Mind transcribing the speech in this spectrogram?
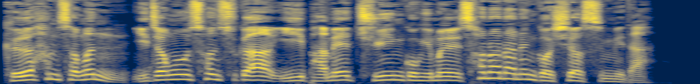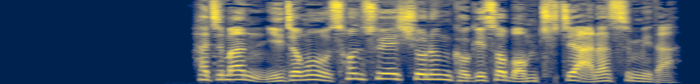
그 함성은 이정우 선수가 이 밤의 주인공임을 선언하는 것이었습니다. 하지만 이정우 선수의 쇼는 거기서 멈추지 않았습니다.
